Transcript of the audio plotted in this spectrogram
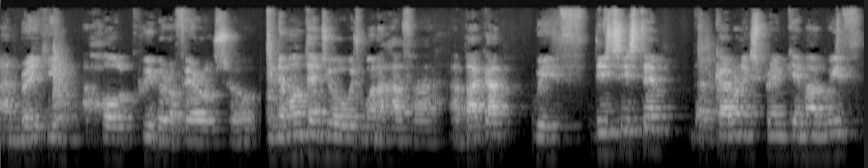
and breaking a whole quiver of arrows so in the mountains you always want to have a, a backup with this system that Carbon Spring came out with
